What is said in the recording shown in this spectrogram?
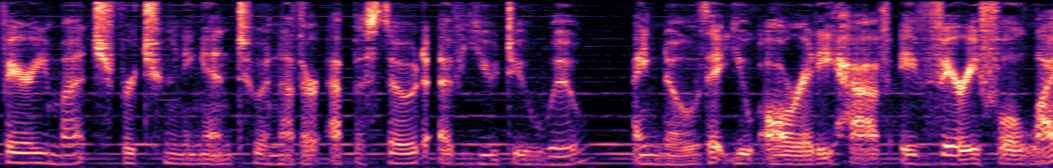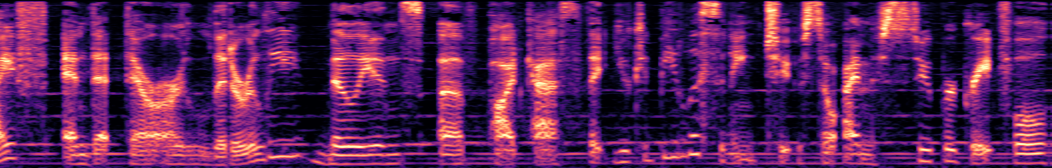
very much for tuning in to another episode of You Do Woo. I know that you already have a very full life and that there are literally millions of podcasts that you could be listening to. So I'm super grateful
